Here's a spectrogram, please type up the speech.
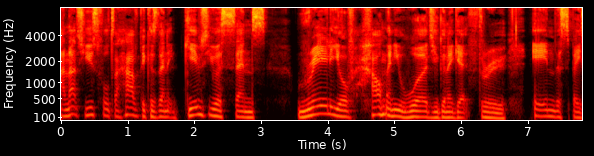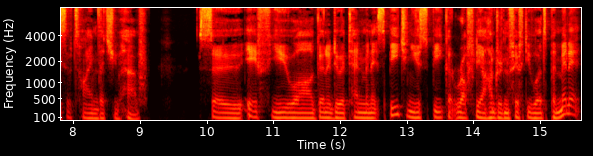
And that's useful to have because then it gives you a sense really of how many words you're going to get through in the space of time that you have. So if you are going to do a 10 minute speech and you speak at roughly 150 words per minute,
